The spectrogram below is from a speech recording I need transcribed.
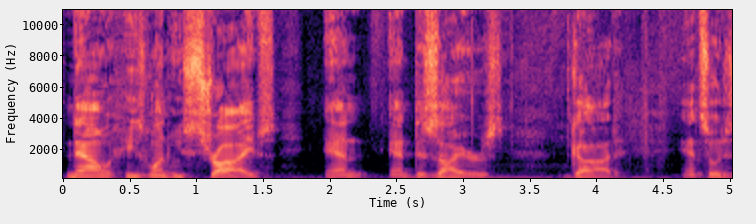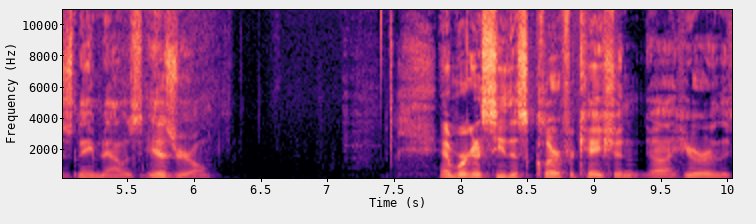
Now he's one who strives and and desires God and so his name now is Israel. And we're going to see this clarification uh, here in the,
